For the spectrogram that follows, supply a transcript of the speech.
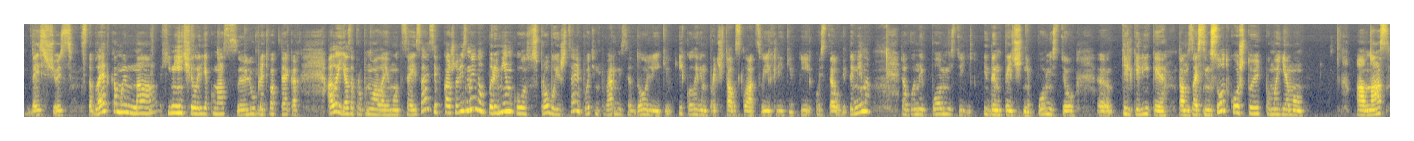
десь щось з таблетками нахімічили, як у нас е, люблять в аптеках. Але я запропонувала йому цей засіб, кажу, візьми на перемінку, спробуєш це і потім повернешся до ліків. І коли він прочитав склад своїх ліків і ось цього вітаміна, е, вони повністю ідентичні, повністю е, тільки ліки там за 700 коштують, по-моєму, а в нас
